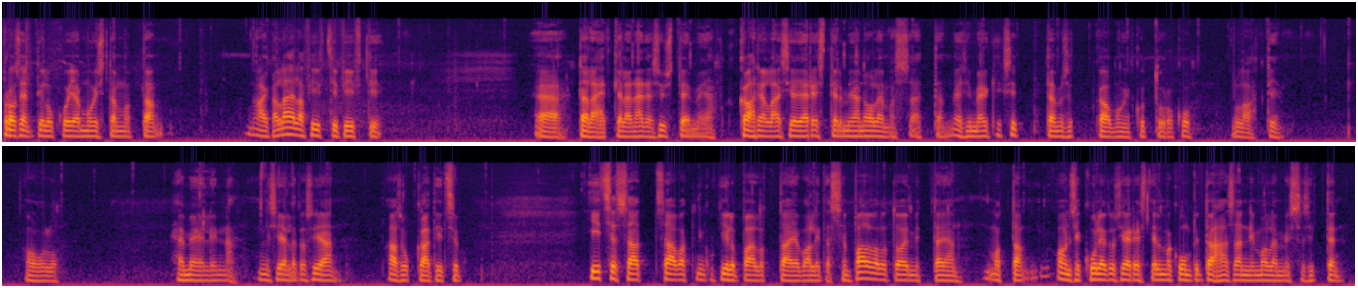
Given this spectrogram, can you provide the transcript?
prosenttilukuja muista, mutta aika lailla 50-50 ää, tällä hetkellä näitä systeemejä. Kahdenlaisia järjestelmiä on olemassa, että esimerkiksi tämmöiset kaupungit kuin Turku, Lahti, Oulu, Hämeenlinna, niin siellä tosiaan asukkaat itse, itse saat, saavat niin kuin kilpailuttaa ja valita sen palvelutoimittajan, mutta on se kuljetusjärjestelmä kumpi tahansa, niin molemmissa sitten –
